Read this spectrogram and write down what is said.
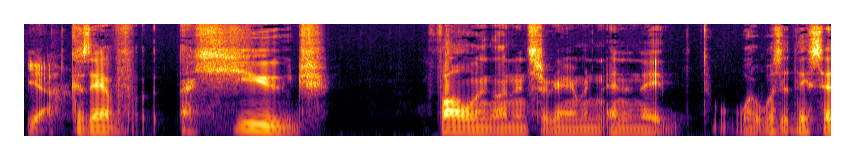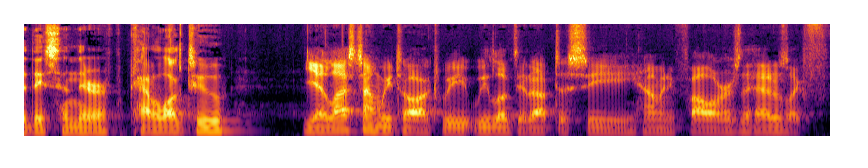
yeah, because they have a huge following on Instagram, and and then they what was it they said they send their catalog to? yeah. Last time we talked, we we looked it up to see how many followers they had. It was like f-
